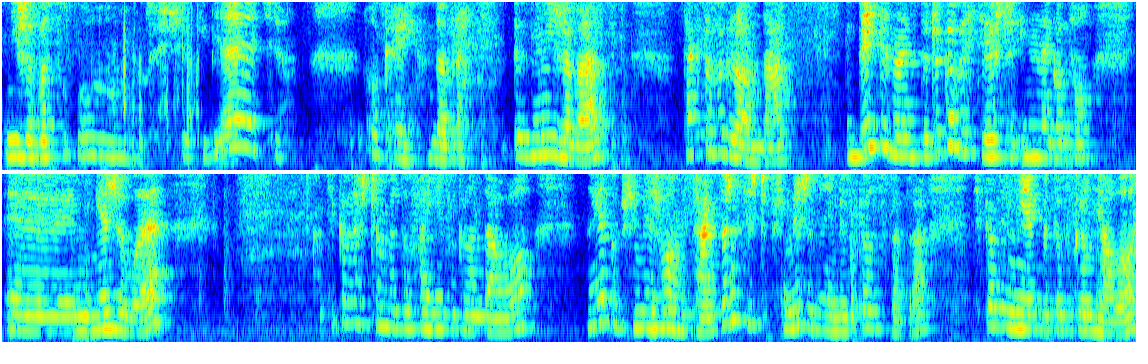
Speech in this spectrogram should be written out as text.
Zniżę Was. O, coś się gibiecie. Okej, dobra. Zniżę Was. Tak to wygląda. Dajcie znać, do czego byście jeszcze innego yy, mierzyły. Ciekawe, z czym by to fajnie wyglądało. No ja to przymierzyłam tak. Zaraz jeszcze przymierzę do niebieskiego swetra. Ciekawe mnie, jakby to wyglądało.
